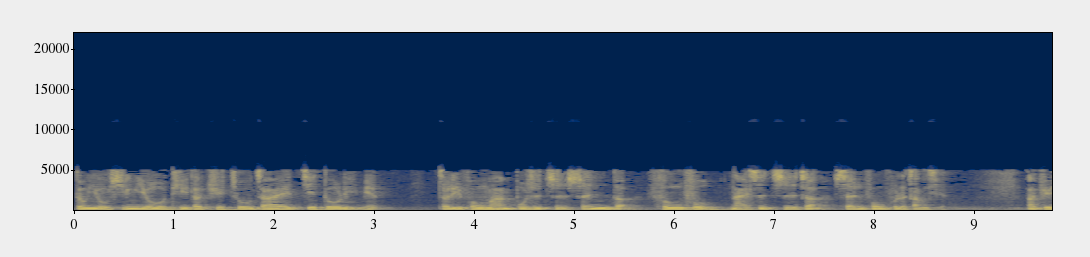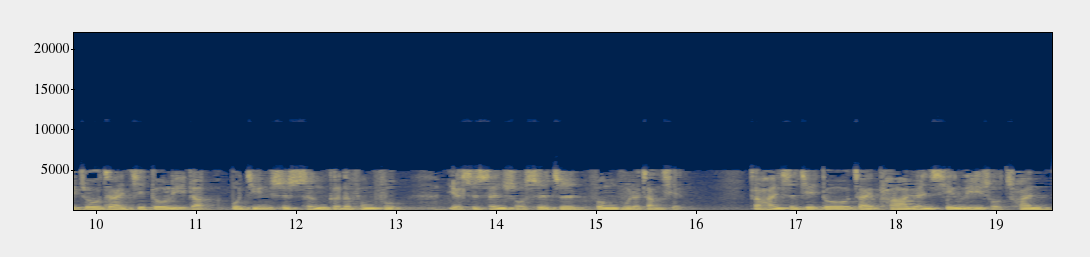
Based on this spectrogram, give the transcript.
都有形有体的居住在基督里面。这里丰满不是指神的丰富，乃是指着神丰富的彰显。那居住在基督里的，不仅是神格的丰富，也是神所示之丰富的彰显。这还是基督在他人性里所穿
